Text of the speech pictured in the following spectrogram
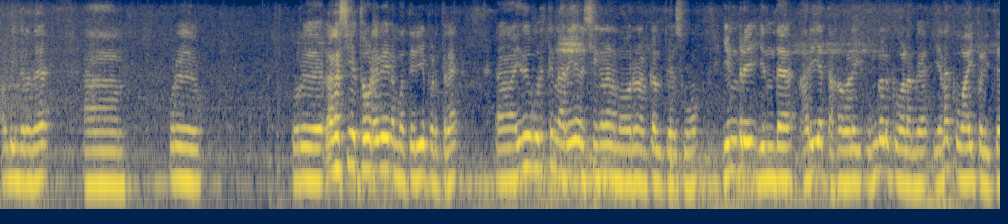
அப்படிங்கிறத ஒரு ஒரு ரகசியத்தோடவே நம்ம தெரியப்படுத்துகிறேன் இது குறித்து நிறைய விஷயங்களை நம்ம ஒரு நாட்கள் பேசுவோம். இன்று இந்த அரிய தகவலை உங்களுக்கு வழங்க எனக்கு வாய்ப்பளித்த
